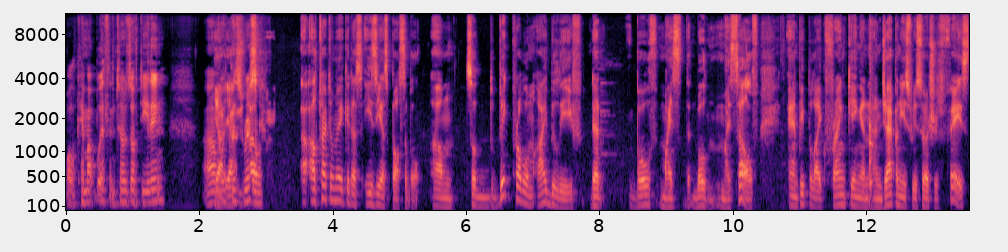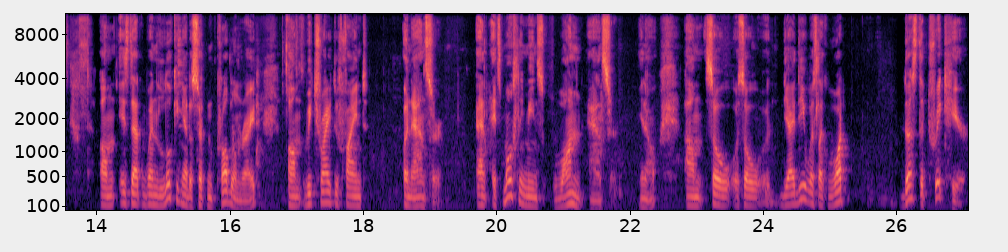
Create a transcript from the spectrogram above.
well came up with in terms of dealing uh, Yeah, with yeah. this risk? I'll, I'll try to make it as easy as possible. Um, so the big problem I believe that both my that both myself and people like Frank King and, and Japanese researchers faced um, is that when looking at a certain problem, right, um, we try to find an answer, and it mostly means one answer. You know, um, so so the idea was like, what does the trick here?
